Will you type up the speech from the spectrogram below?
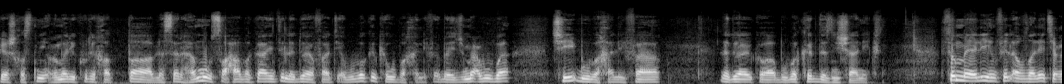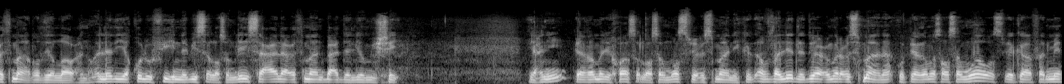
بيش خصني عمر كوري خطاب لسر همو صحابة كانت لدوا فاتي أبو بكر كبوبا خليفة بإجماع بوبا شي بوبا خليفة لدوا أبو بكر دز نشانك ثم يليهم في الأفضلية عثمان رضي الله عنه الذي يقول فيه النبي صلى الله عليه وسلم ليس على عثمان بعد اليوم شيء يعني یعنی بيغمر إخوة صلى الله عليه وسلم وصف عثماني كد أفضل يد لدواء عمر عثمان وبيغمر صلى الله عليه وسلم وصف كافر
